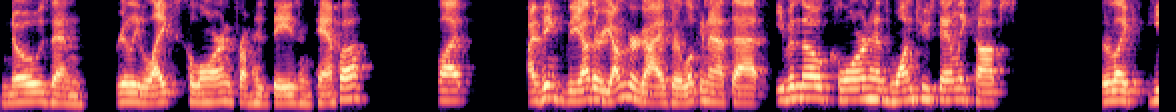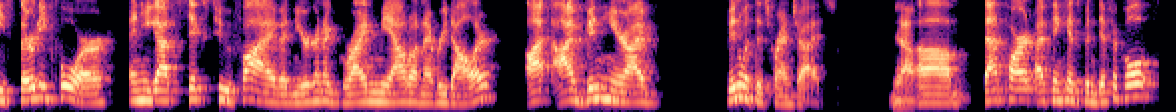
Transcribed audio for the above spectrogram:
knows and really likes Killorn from his days in Tampa. But I think the other younger guys are looking at that, even though Killorn has won two Stanley Cups, they're like, he's 34 and he got 625, and you're going to grind me out on every dollar. I, I've been here. I've been with this franchise. Yeah. Um, that part I think has been difficult.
